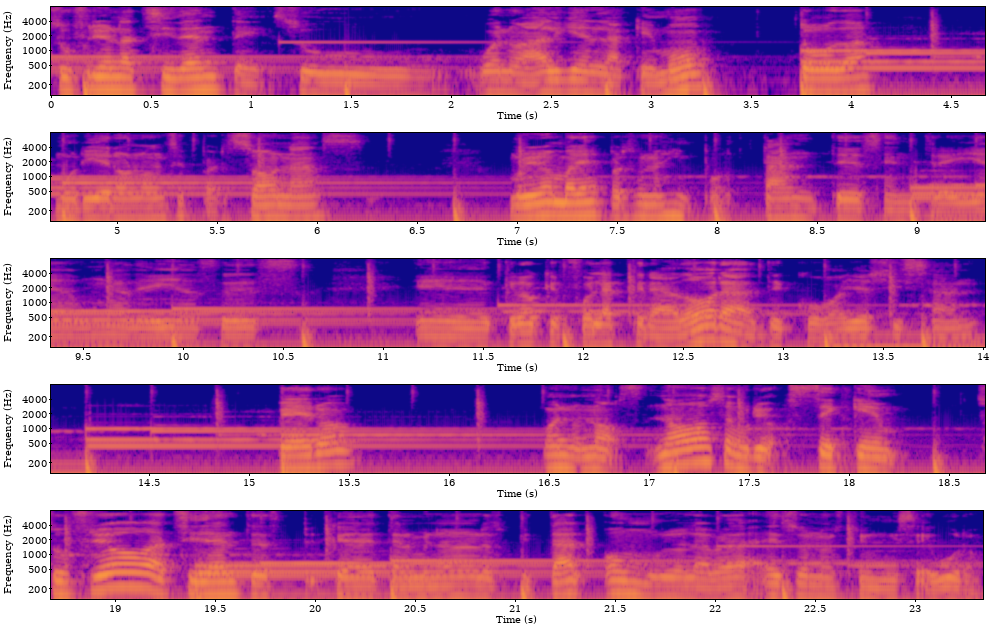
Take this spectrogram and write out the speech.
sufrió un accidente, su bueno, alguien la quemó toda, murieron 11 personas, murieron varias personas importantes, entre ellas una de ellas es eh, creo que fue la creadora de Kobayashi-san, pero bueno, no, no se murió, sé que sufrió accidentes que terminaron en el hospital o murió, la verdad, eso no estoy muy seguro.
